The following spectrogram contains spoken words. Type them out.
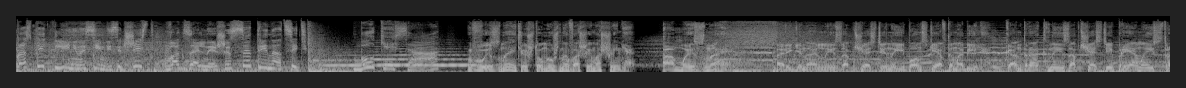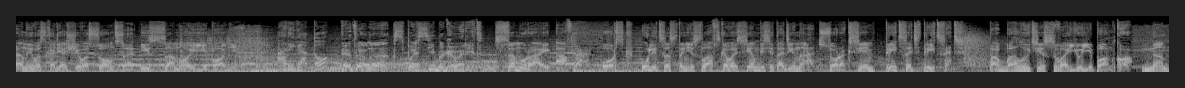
проспект Ленина 76, вокзальное шоссе 13. Букеся. Вы знаете, что нужно вашей машине? А мы знаем. Оригинальные запчасти на японские автомобили. Контрактные запчасти прямо из страны восходящего солнца, из самой Японии. Аригато. Это она спасибо говорит. Самурай Авто. Орск, улица Станиславского, 71А, 47 30 30. Побалуйте свою японку. Нам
